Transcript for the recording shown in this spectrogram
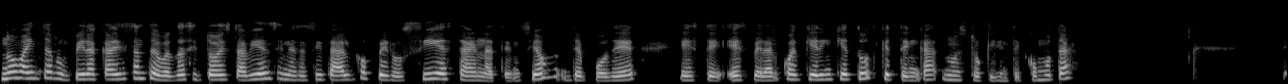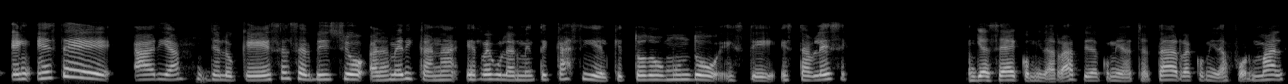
No va a interrumpir a cada instante, ¿verdad? Si todo está bien, si necesita algo, pero sí está en la atención de poder este, esperar cualquier inquietud que tenga nuestro cliente como tal. En este área de lo que es el servicio a la americana es regularmente casi el que todo mundo este, establece, ya sea de comida rápida, comida chatarra, comida formal,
